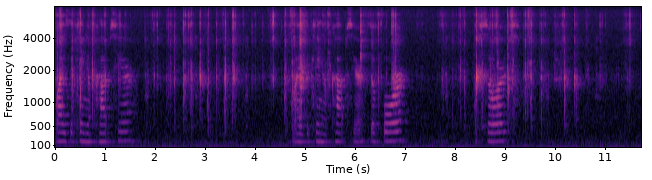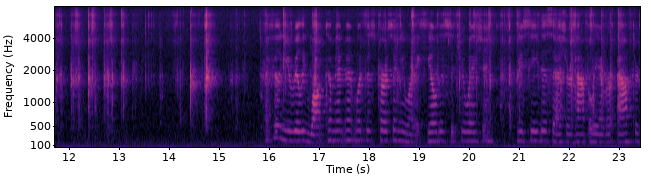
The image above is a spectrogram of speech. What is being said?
why is the King of Cups here? Why is the King of Cups here? The Four of Swords, I feel you really want commitment with this person. You want to heal this situation. You see this as your happily ever after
